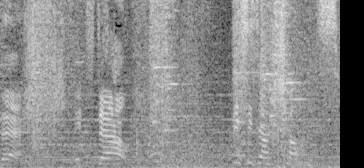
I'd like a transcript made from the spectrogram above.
There! It's down! This is our chance.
